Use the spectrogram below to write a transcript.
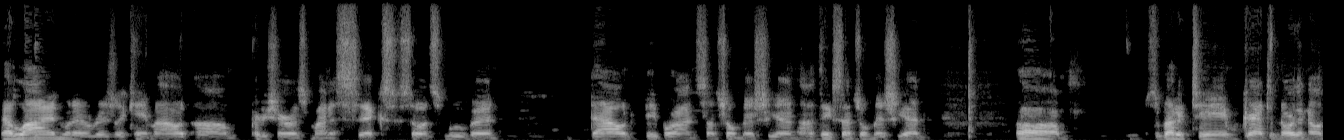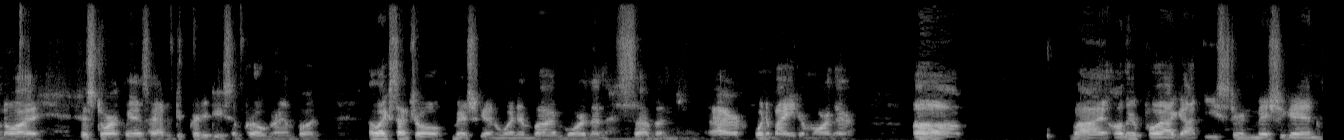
That line, when it originally came out, um, pretty sure it was minus six, so it's moving down. People are on Central Michigan. I think Central Michigan um, is a better team. Granted, Northern Illinois historically has had a pretty decent program, but I like Central Michigan winning by more than seven or winning by eight or more there. Um, my other play, I got Eastern Michigan,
